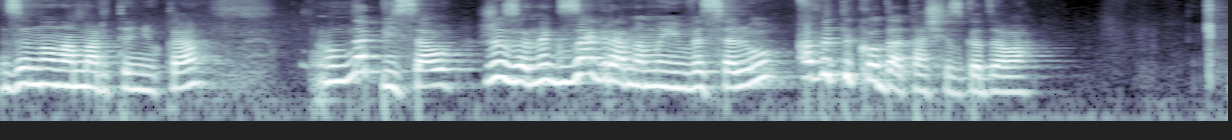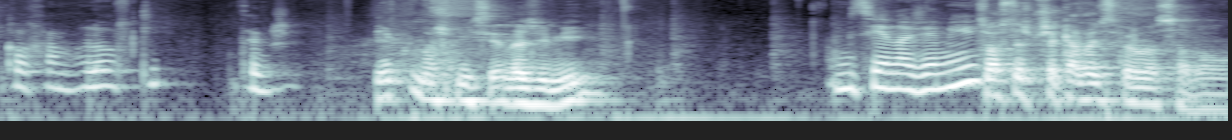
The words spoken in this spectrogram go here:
Zenona Martyniuka, napisał, że Zenek zagra na moim weselu, aby tylko data się zgadzała. Kocham malowki. Także Jaką masz misję na ziemi? misję na ziemi. Co chcesz przekazać swoją osobą?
